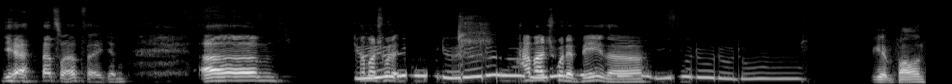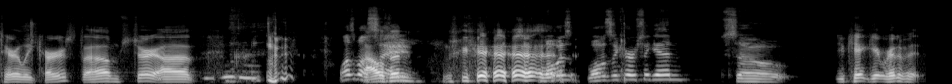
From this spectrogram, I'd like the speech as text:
Yeah, that's what I'm thinking. Um, How much would it- how much would it be, though? To get voluntarily cursed? Um, sure. Uh, I was about to thousand. what was what was the curse again? So you can't get rid of it.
